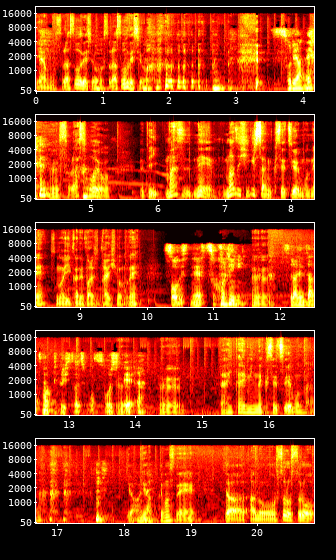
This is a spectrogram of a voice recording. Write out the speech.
いやもうそりゃそうでしょそりゃそうでしょそりゃね、うんそりゃそうよ。だっていまずねまず樋口さん癖強いもんね。そのいい金パレット代表のねそうですね、そこにうんスライドで集まってくる人たちも総じて、うん大体みんな癖強いもんな。いややってますね。じゃああのそろそろ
